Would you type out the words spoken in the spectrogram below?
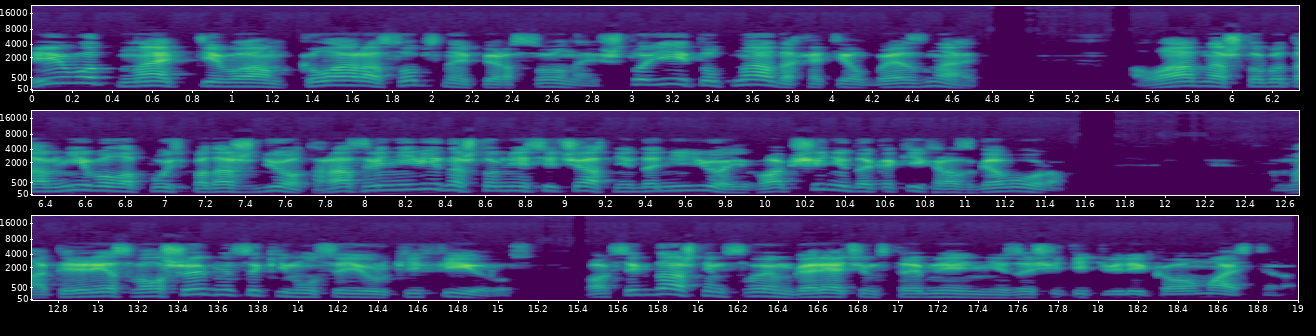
И вот надьте вам, Клара собственной персоной, что ей тут надо, хотел бы я знать. Ладно, что бы там ни было, пусть подождет. Разве не видно, что мне сейчас не до нее и вообще ни до каких разговоров? На перерез волшебницы кинулся юркий Фирус, во всегдашнем своем горячем стремлении защитить великого мастера.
